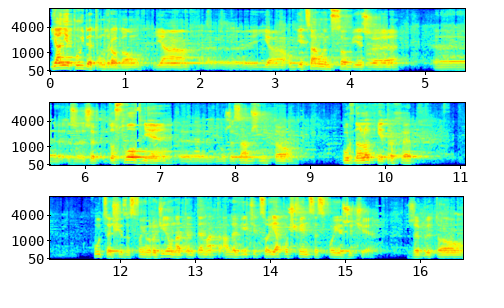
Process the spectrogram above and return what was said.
ja nie pójdę tą drogą. Ja, ja obiecałem sobie, że, e, że, że dosłownie, e, może zabrzmi to górnolotnie, trochę kłócę się ze swoją rodziną na ten temat, ale wiecie co, ja poświęcę swoje życie, żeby to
